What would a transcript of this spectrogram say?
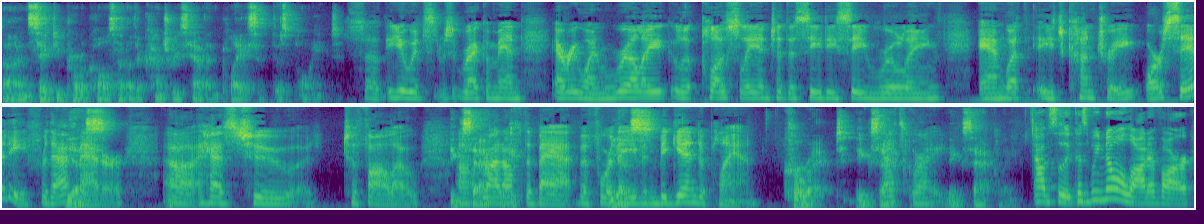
uh, and safety protocols that other countries have in place at this point. So you would recommend everyone really look closely into the CDC rulings and what each country or city, for that yes. matter, uh, has to to follow exactly. uh, right off the bat before yes. they even begin to plan. Correct. Exactly. That's great. Exactly. Absolutely. Because we know a lot of our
